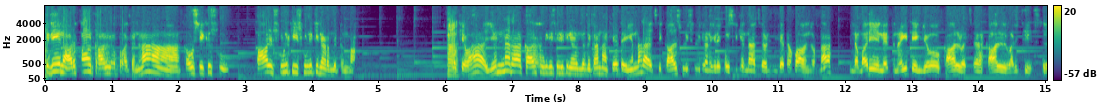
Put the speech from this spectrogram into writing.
திடீர்னு அடுத்த நாள் காலையில பார்த்தோன்னா கௌசிக்கு சு- கால் சுளுக்கி சுளுக்கி நடந்துட்டு இருந்தான். ஓகேவா? என்னடா கால் சுளுக்கி சுளுக்கி நடந்துருக்கான்னு நான் கேட்டேன். என்னடா ஆச்சு? கால் சுளுக்கி சுளுக்கி நடக்கிற கௌசிக்கு என்ன ஆச்சு அப்படின்னு கேட்டப்ப அவன் சொன்னா இந்த மாதிரி நேற்று நைட் எங்கேயோ கால் வச்ச கால் வலிச்சிருச்சு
